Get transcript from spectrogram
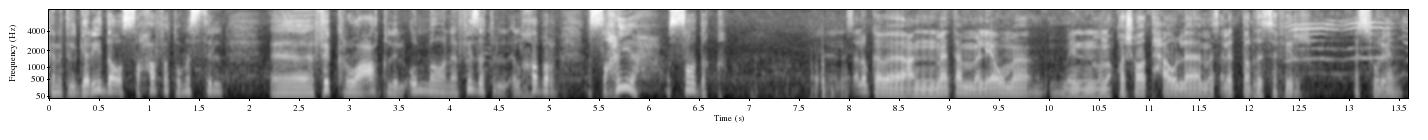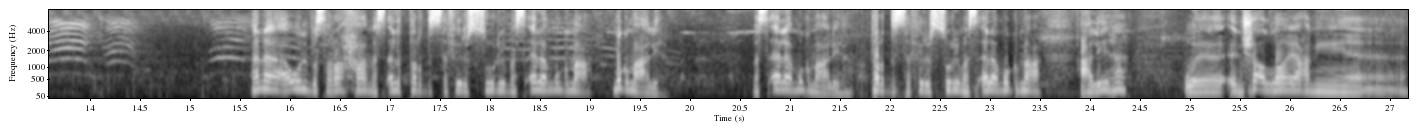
كانت الجريدة والصحافة تمثل آه، فكر وعقل الأمة ونافذة ال- الخبر الصحيح الصادق. نسألك عن ما تم اليوم من مناقشات حول مسألة طرد السفير السوري أنا أقول بصراحة مسألة طرد السفير السوري مسألة مجمع مجمع عليها. مسألة مجمع عليها. طرد السفير السوري مسألة مجمع عليها وإن شاء الله يعني آه،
